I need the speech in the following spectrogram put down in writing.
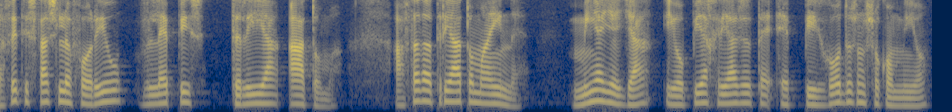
αυτή τη στάση λεωφορείου βλέπεις τρία άτομα. Αυτά τα τρία άτομα είναι μία γιαγιά η οποία χρειάζεται επιγόντως νοσοκομείο,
